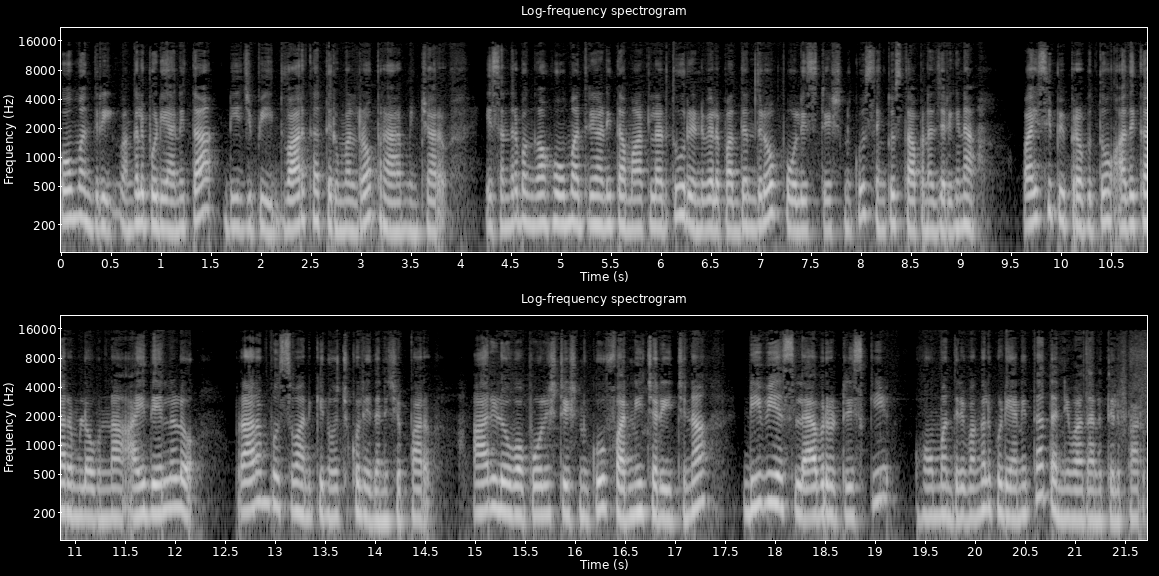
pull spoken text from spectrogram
హోంమంత్రి వంగలపూడి అనిత డీజీపీ ద్వారకా తిరుమలరావు ప్రారంభించారు. ఈ సందర్భంగా హోంమంత్రి అనిత మాట్లాడుతూ రెండు వేల పద్దెనిమిదిలో పోలీస్ స్టేషన్కు శంకుస్థాపన జరిగిన వైసీపీ ప్రభుత్వం అధికారంలో ఉన్న ఐదేళ్ళలో ప్రారంభోత్సవానికి నోచుకోలేదని చెప్పారు. ఆరిలోవ పోలీస్ స్టేషన్కు ఫర్నిచర్ ఇచ్చిన డీవీఎస్ ల్యాబొరేటరీస్కి హోంమంత్రి వంగలపూడి అనిత ధన్యవాదాలు తెలిపారు.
